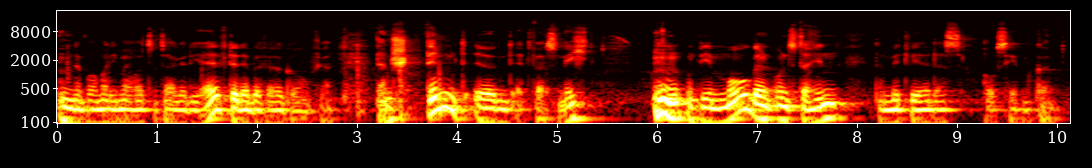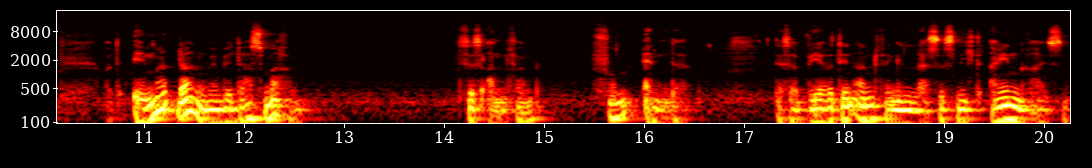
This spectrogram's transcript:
dann braucht man nicht mehr heutzutage die Hälfte der Bevölkerung für. Dann stimmt irgendetwas nicht und wir mogeln uns dahin, damit wir das ausheben können. Und immer dann, wenn wir das machen, ist es Anfang vom Ende. Deshalb während den Anfängen, lass es nicht einreißen.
